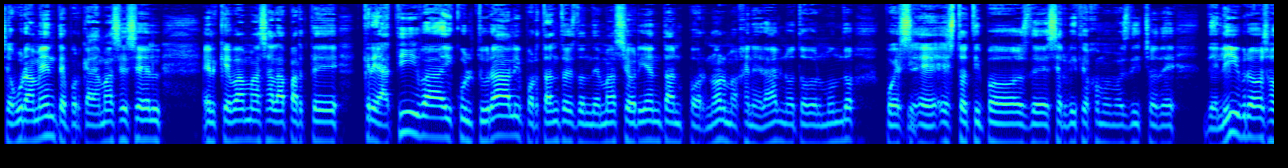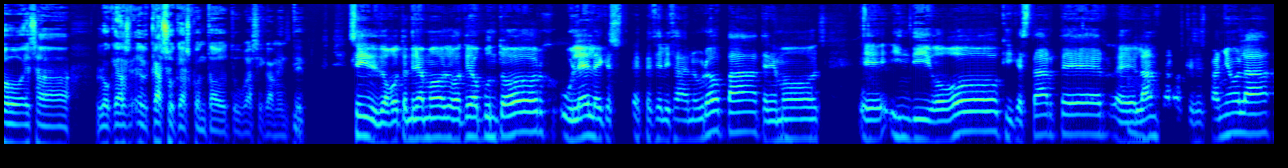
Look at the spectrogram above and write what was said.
Seguramente, porque además es el, el que va más a la parte creativa y cultural y por tanto es donde más se orientan por norma general, no todo el mundo, pues eh, estos tipos de servicios, como hemos dicho, de, de libros o esa, lo que has, el caso que has contado tú, básicamente. Sí, luego tendríamos goteo.org, Ulele, que es especializada en Europa, tenemos eh, Indiegogo, Kickstarter, eh, Lanzaros, que es española.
